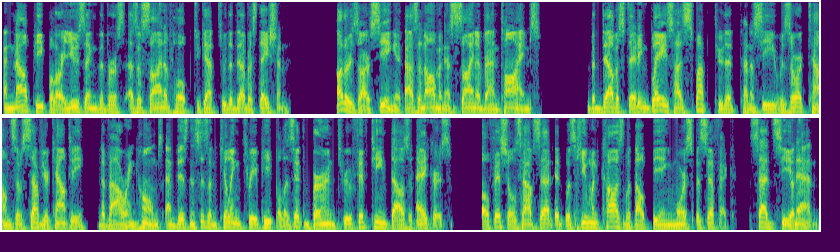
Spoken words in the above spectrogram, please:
and now people are using the verse as a sign of hope to get through the devastation. Others are seeing it as an ominous sign of end times. The devastating blaze has swept through the Tennessee resort towns of Sevier County, devouring homes and businesses and killing three people as it burned through 15,000 acres. Officials have said it was human-caused without being more specific, said CNN.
